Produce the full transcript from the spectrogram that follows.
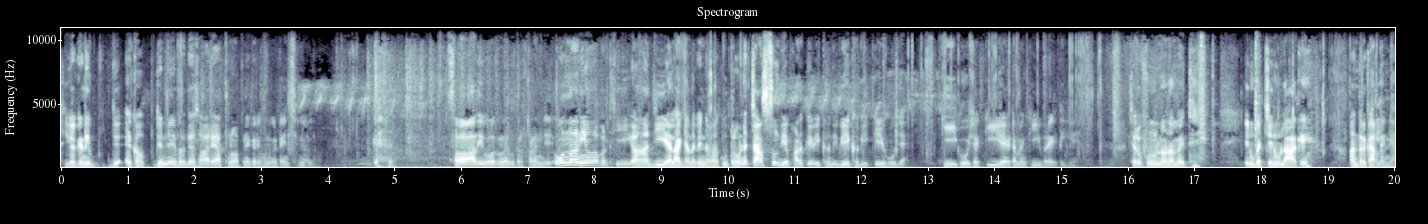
ਠੀਕ ਹੈ ਕਿ ਨਹੀਂ? ਜੇ ਇੱਕ ਜਿੰਨੇ ਫਿਰਦੇ ਆ ਸਾਰੇ ਹੱਥ ਨੂੰ ਆਪਣੇ ਘਰੇ ਹੋਣਗੇ ਟੈਨਸ਼ਨ ਨਾਲ ਸਵਾਦ ਹੀ ਬਹੁਤ ਹੁੰਦਾ ਕਬੂਤਰ ਫੜਨ ਜੇ। ਉਹਨਾਂ ਨਹੀਂ ਆਉਂਦਾ, ਪਰ ਠੀਕ ਆ, ਹਾਂ, ਜੀ ਆ ਲੱਗ ਜਾਂਦਾ ਕੋਈ ਨਵਾਂ ਕਬੂਤਰ ਹੋਣਾ। ਚੱਸ ਹੁੰਦੀ ਆ ਫੜ ਕੇ ਵੇਖਣ ਦੀ, ਵੇਖ ਕੇ ਕਿਹੋ ਜਿਹਾ ਕੀ ਕੁਛ ਹੈ, ਕੀ ਆਈਟਮ ਹੈ, ਕੀ ਵੈਰਾਈਟੀ ਹੈ। ਚਲੋ ਫੋਨ ਲਾਉਣਾ ਮੈਂ ਇੱਥੇ। ਇਹਨੂੰ ਬੱਚੇ ਨੂੰ ਲਾ ਕੇ ਅੰਦਰ ਕਰ ਲੈਂਦੇ ਆ।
